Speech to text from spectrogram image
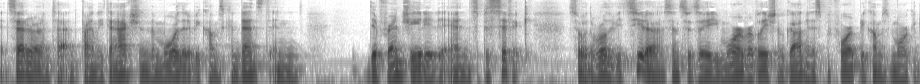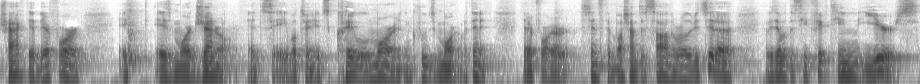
etc., and, and, finally to action, the more that it becomes condensed and differentiated and specific. So in the world of Yitzira, since it's a more revelation of godliness before it becomes more contracted, therefore it is more general. It's able to, it's kail more, it includes more within it. Therefore, since the Baal Shem saw in the world of Yitzira, it was able to see 15 years,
